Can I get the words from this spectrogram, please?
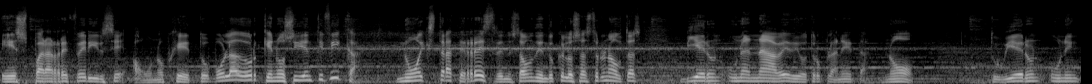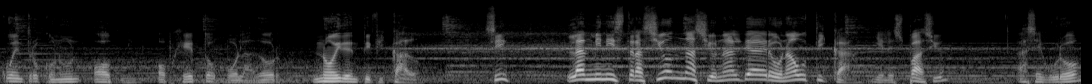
es para referirse a un objeto volador que no se identifica, no extraterrestre. No estamos viendo que los astronautas vieron una nave de otro planeta, no. Tuvieron un encuentro con un ovni, objeto volador no identificado. Sí, la Administración Nacional de Aeronáutica y el Espacio aseguró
